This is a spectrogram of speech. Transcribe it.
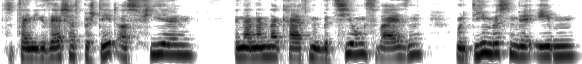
sozusagen die Gesellschaft besteht aus vielen ineinandergreifenden Beziehungsweisen und die müssen wir eben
